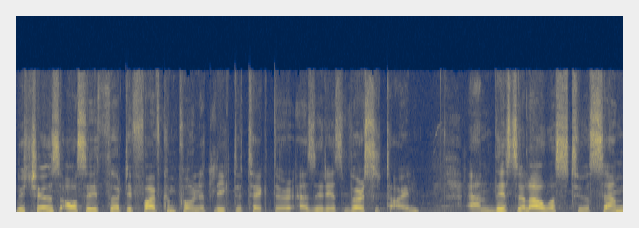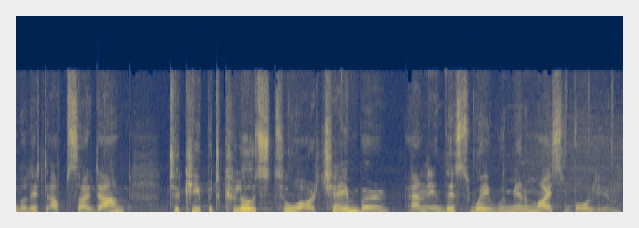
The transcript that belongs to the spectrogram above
We chose RC35 component leak detector as it is versatile and this allows us to assemble it upside down to keep it close to our chamber and in this way we minimize volume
